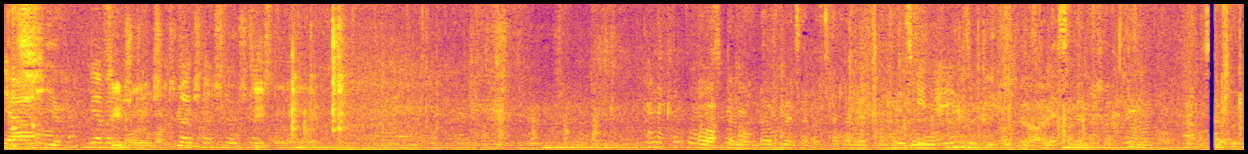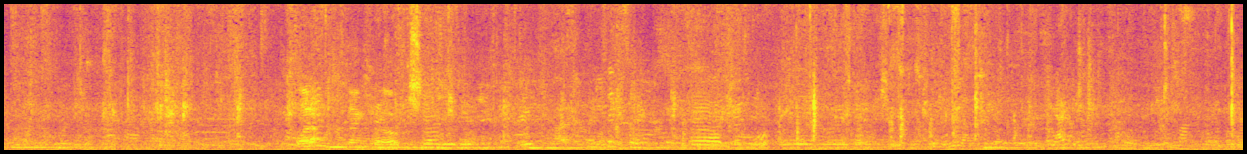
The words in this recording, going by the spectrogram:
Ja. Ja, wenn 10 Euro macht schnell, schnell, schnell. Aber dann laufen wir jetzt halt eine Zeit lang jetzt von halt so, so essen wir nachher. Voilà, danke auch. Schnell. Ja,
